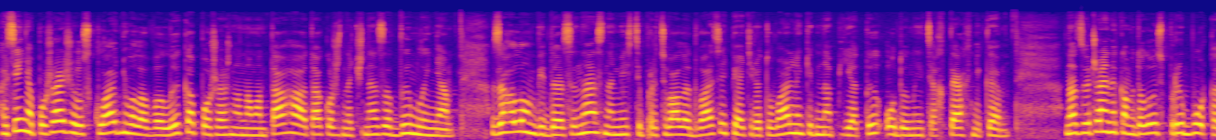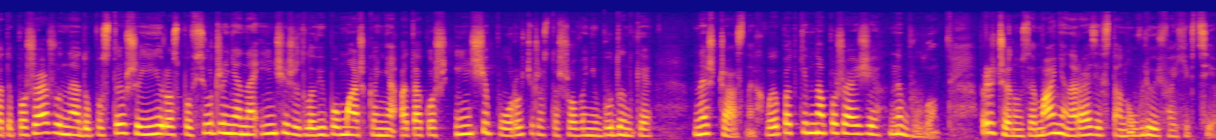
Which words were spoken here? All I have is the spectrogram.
Гасіння пожежі ускладнювала велика пожежна навантага, а також значне задимлення. Загалом від ДСНС на місці працювали 25 рятувальників на п'яти одиницях техніки. Надзвичайникам вдалося приборкати пожежу, не допустивши її розповсюдження на інші житлові помешкання, а також інші поруч розташовані будинки. Нещасних випадків на пожежі не було. Причину займання наразі встановлюють фахівці.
